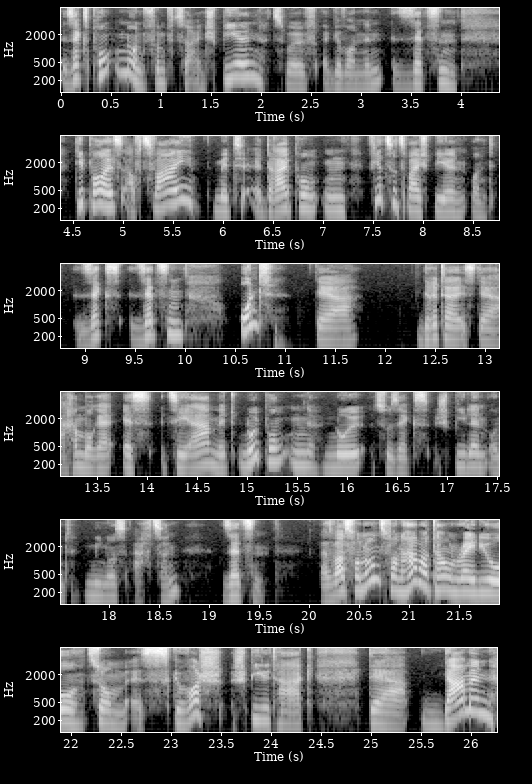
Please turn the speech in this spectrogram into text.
6 Punkten und 5 zu 1 Spielen, 12 gewonnenen Sätzen. Diepholz auf 2 mit 3 Punkten, 4 zu 2 Spielen und 6 Sätzen. Und der Dritter ist der Hamburger SCR mit 0 Punkten, 0 zu 6 Spielen und minus 18 Sätzen. Das war's von uns von Habertown Radio zum Squash-Spieltag der Damen.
